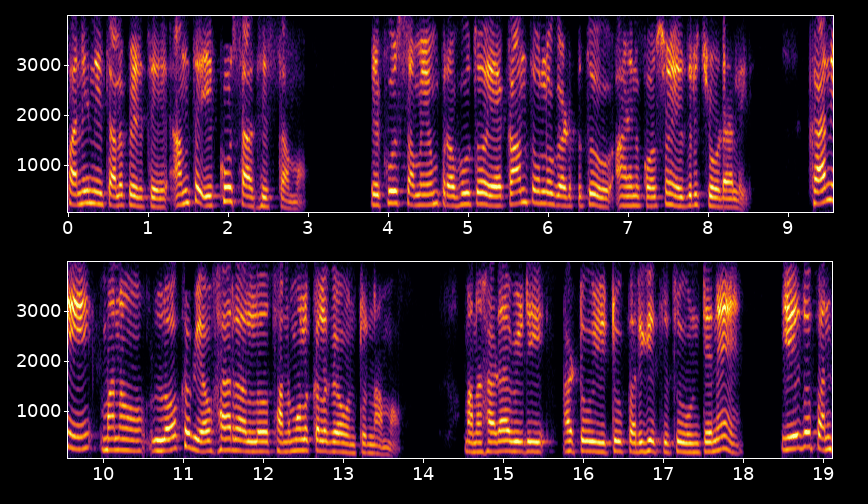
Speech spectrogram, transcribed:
పనిని తలపెడితే అంత ఎక్కువ సాధిస్తాము. ఎక్కువ సమయం ప్రభుతో ఏకాంతంలో గడుపుతూ ఆయన కోసం ఎదురు చూడాలి. కానీ మనం లోక వ్యవహారాల్లో తనములకలుగా ఉంటున్నాము. మన హడావిడి అటు ఇటు పరిగెత్తుతూ ఉంటేనే ఏదో పని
